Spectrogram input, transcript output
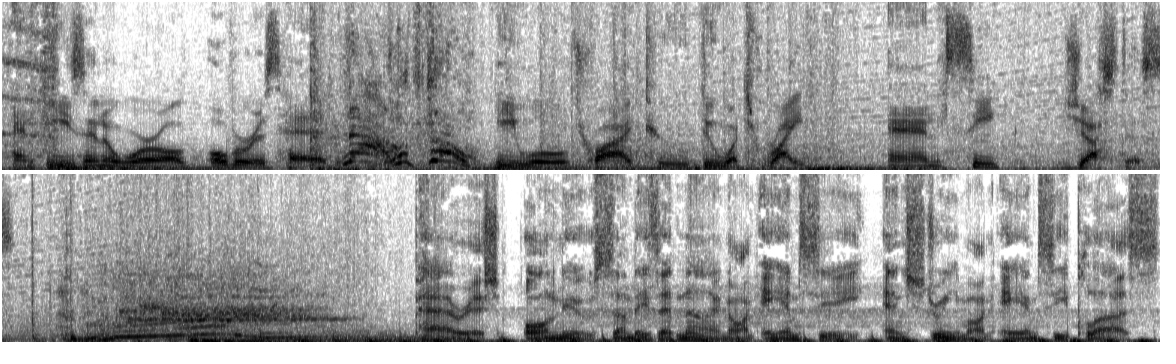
And he's in a world over his head. Now, let's go! He will try to do what's right and seek justice. All new Sundays at 9 on AMC and stream on AMC Plus.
